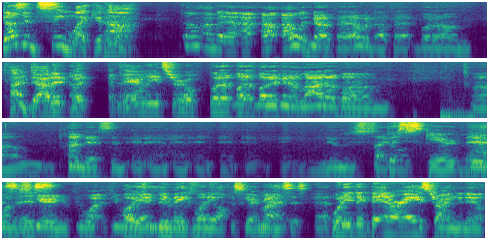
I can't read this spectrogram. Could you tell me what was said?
Doesn't seem like it, huh? No, I mean, I, I, I would doubt that. I would doubt that. But um, I doubt it, but apparently it's true. but but but again, a lot of um, um, pundits and and, and, and, and, and, and, news The cycles scared they want to scare you. If you want, if you Oh yeah, you news- make money off of scared Right. masses. That- What do you think the NRA is trying to do?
